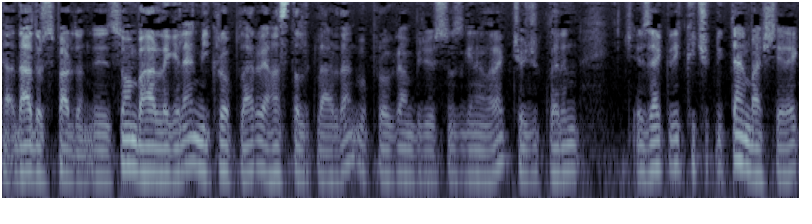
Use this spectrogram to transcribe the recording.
daha doğrusu pardon sonbaharla gelen mikroplar ve hastalıklardan bu program biliyorsunuz genel olarak çocukların özellikle küçüklükten başlayarak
